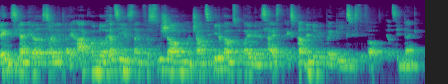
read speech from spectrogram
Denken Sie an Ihr Säule 3a-Konto. Herzlichen Dank fürs Zuschauen und schauen Sie wieder bei uns vorbei, wenn es heißt Experteninterview bei BXWIS TV. Herzlichen Dank.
